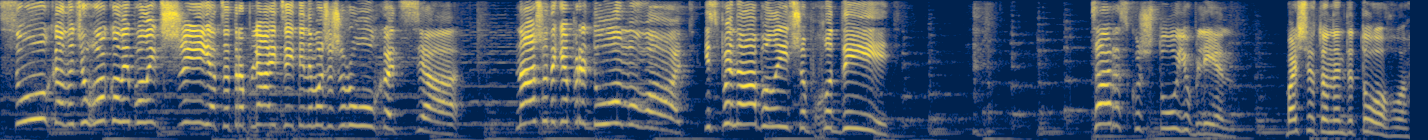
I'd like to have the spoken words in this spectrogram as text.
Сука, ну чого, коли болить шия, це трапляється і ти не можеш рухатися? Нащо таке придумувати? І спина болить, щоб ходить. Зараз куштую, блін. Бачите, то не до того.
